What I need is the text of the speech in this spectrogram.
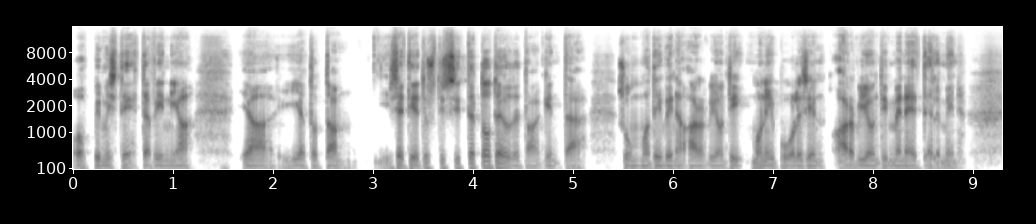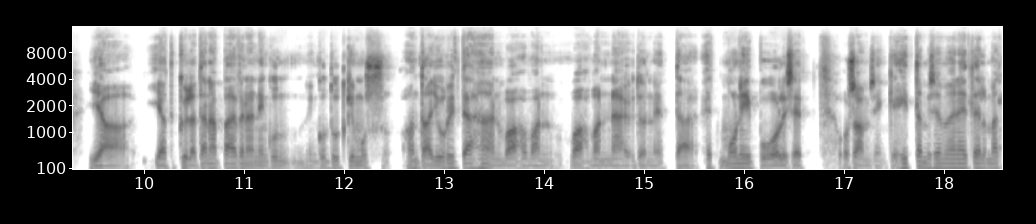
oppimistehtävin ja, ja, ja tota, se tietysti sitten toteutetaankin tämä summatiivinen arviointi monipuolisin arviointimenetelmin. Ja, ja kyllä tänä päivänä niin kuin, niin kuin tutkimus antaa juuri tähän vahvan, vahvan näytön, että, että monipuoliset osaamisen kehittämisen menetelmät,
